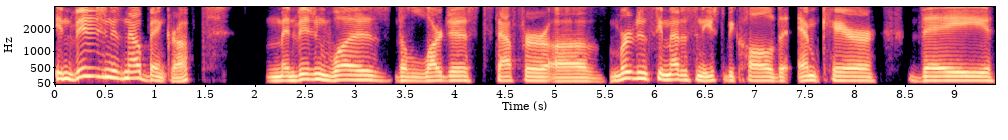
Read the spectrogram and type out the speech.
Envision is now bankrupt. Mm, Envision was the largest staffer of emergency medicine. It used to be called EmCare. They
